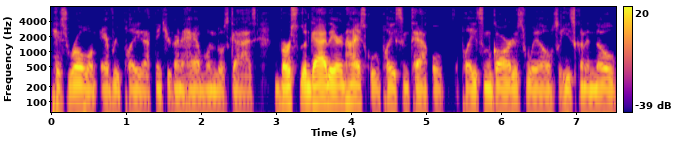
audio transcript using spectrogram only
his role on every play. And I think you're going to have one of those guys versus the guy there in high school plays some tackle, plays some guard as well. So he's going to know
